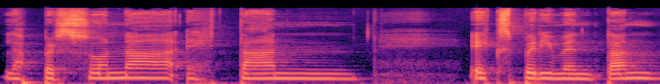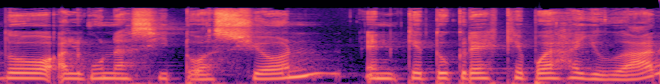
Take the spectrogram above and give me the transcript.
las personas están experimentando alguna situación en que tú crees que puedes ayudar,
